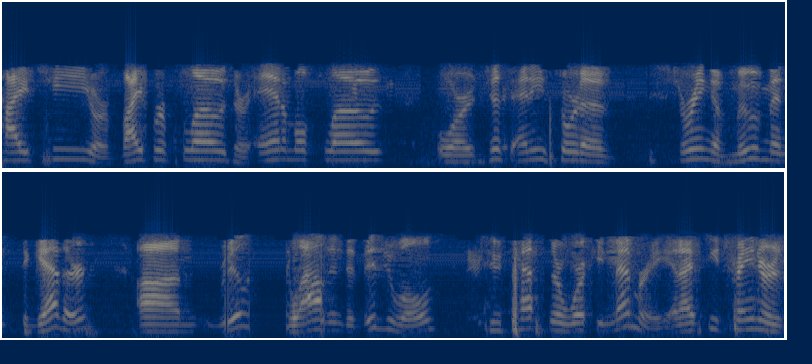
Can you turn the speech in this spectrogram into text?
Tai Chi or ViPR flows or animal flows or just any sort of string of movements together um, really allows individuals to test their working memory. And I see trainers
